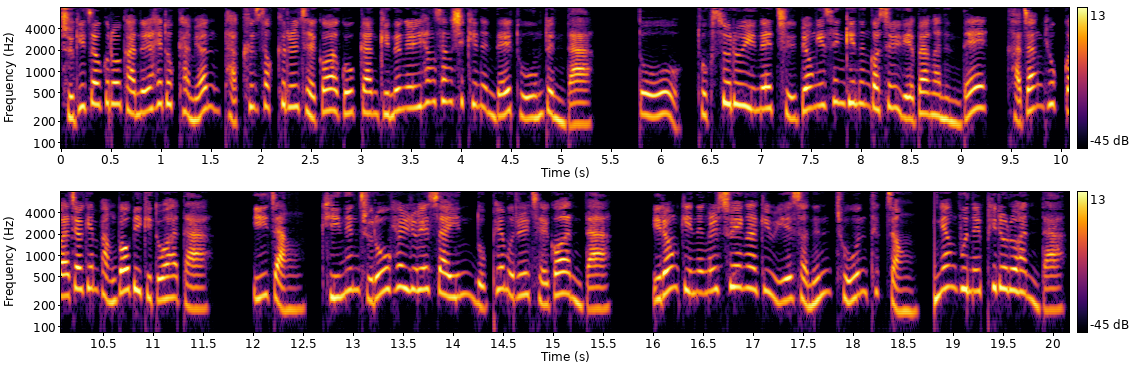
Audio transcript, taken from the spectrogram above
주기적으로 간을 해독하면 다크서클을 제거하고 간 기능을 향상시키는 데 도움된다. 또 독소로 인해 질병이 생기는 것을 예방하는 데 가장 효과적인 방법이기도 하다. 2장. 귀는 주로 혈류에 쌓인 노폐물을 제거한다. 이런 기능을 수행하기 위해서는 좋은 특정, 영양분을 필요로 한다.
